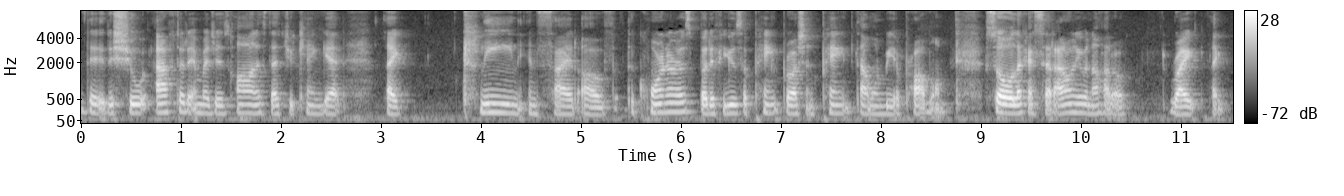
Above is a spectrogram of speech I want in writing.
the, the shoe after the image is on is that you can get like clean inside of the corners. But if you use a paintbrush and paint, that won't be a problem. So like I said, I don't even know how to write like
